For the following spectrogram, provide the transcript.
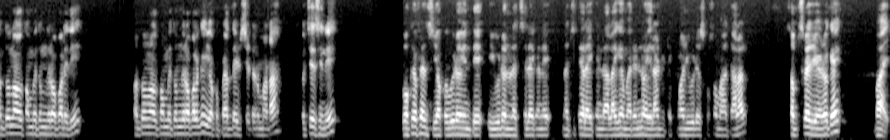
పంతొమ్మిది వందల తొంభై తొమ్మిది రూపాయలు ఇది. పంతొమ్మిది వందల తొంభై తొమ్మిది రూపాయలకి ఈ యొక్క పెద్ద హెడ్ సెట్ అనమాట వచ్చేసింది. ఓకే ఫ్రెండ్స్ ఈ యొక్క వీడియో ఇంతే. ఈ వీడియో నచ్చలేకండి నచ్చితే లైక్ అండి. అలాగే మరెన్నో ఇలాంటి టెక్నాలజీ వీడియోస్ కోసం మన ఛానల్ సబ్స్క్రైబ్ చేయండి ఓకే? బాయ్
